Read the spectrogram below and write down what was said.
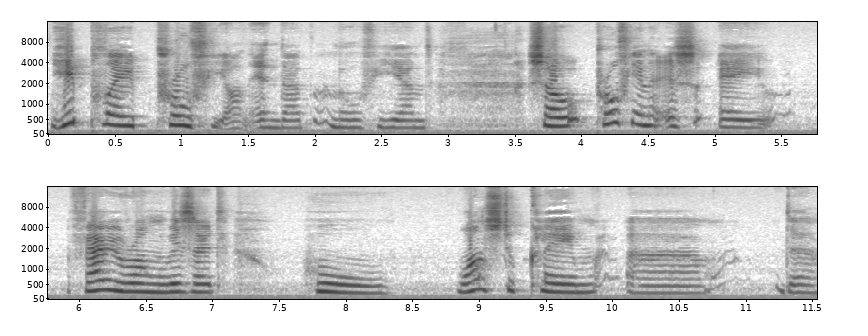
he played Profion in that movie, and so Profion is a very wrong wizard who wants to claim uh, the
